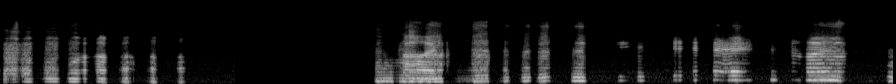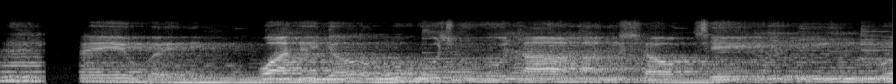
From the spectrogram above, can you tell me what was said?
中啊。看似安思卑微挽有住当受敬畏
